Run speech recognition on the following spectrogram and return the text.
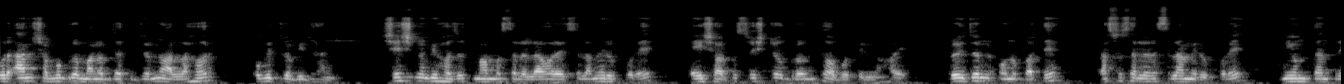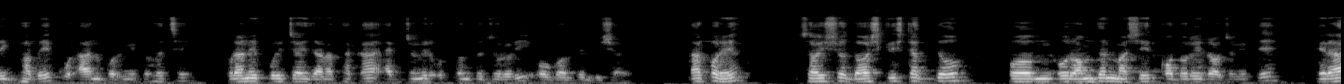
কোরআন সমগ্র মানব জাতির জন্য আল্লাহর পবিত্র বিধান। শেষ নবী হজরত মোহাম্মদ সাল্লাহ উপরে এই সর্বশ্রেষ্ঠ গ্রন্থ অবতীর্ণ হয়। প্রয়োজন অনুপাতে রাসুল উপরে নিয়মতান্ত্রিক ভাবে কোরআন বর্ণিত হয়েছে। কোরআনের পরিচয় জানা থাকা একজনের অত্যন্ত জরুরি ও গর্বের বিষয়। তারপরে ছয়শো দশ খ্রিস্টাব্দ ও রমজান মাসের কদরের রজনীতে হেরা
